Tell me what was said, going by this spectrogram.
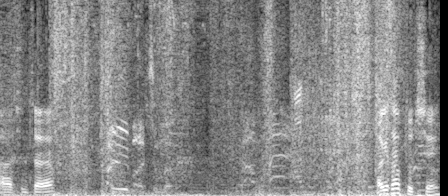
아, 진짜요? 아기 사업 좋지.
